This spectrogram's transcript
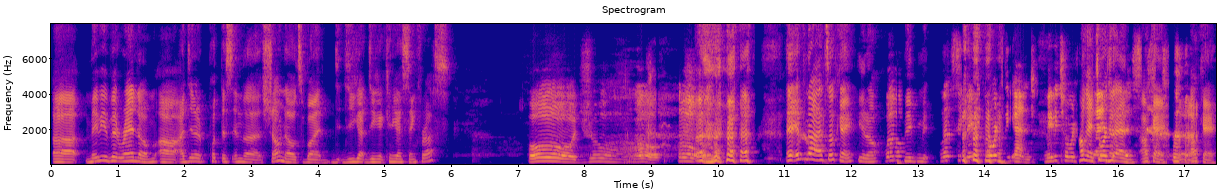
Uh, maybe a bit random. Uh, I didn't put this in the show notes, but do you got? Do you can you guys sing for us? Oh, Joe. Oh, oh. if not, it's okay. You know, Well, maybe. may- let's see. Maybe towards the end. Maybe towards Okay, the towards end the end. this. Okay, okay.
